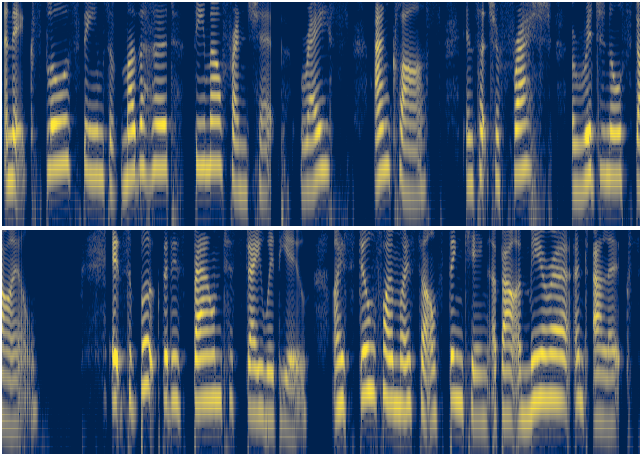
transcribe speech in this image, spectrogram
and it explores themes of motherhood, female friendship, race, and class in such a fresh, original style. It's a book that is bound to stay with you. I still find myself thinking about Emira and Alix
